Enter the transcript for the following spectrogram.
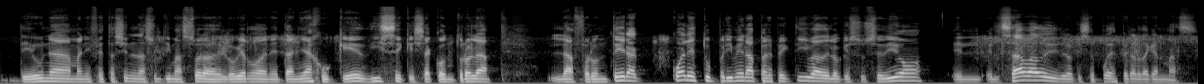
de una manifestación en las últimas horas del gobierno de Netanyahu que dice que ya controla la frontera. ¿Cuál es tu primera perspectiva de lo que sucedió el, el sábado y de lo que se puede esperar de acá en más?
